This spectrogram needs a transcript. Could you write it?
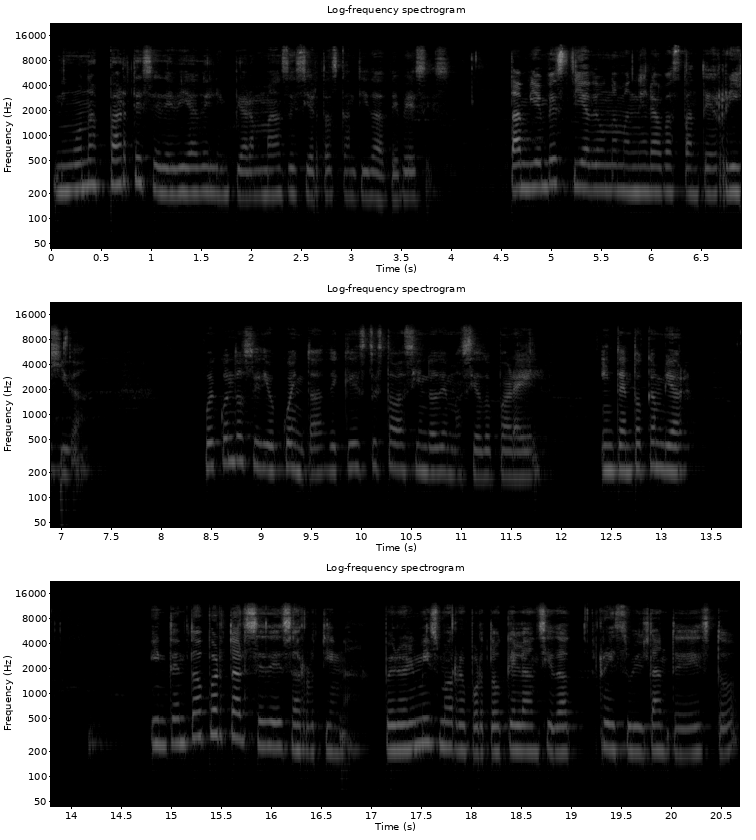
Ninguna parte se debía de limpiar más de cierta cantidad de veces. También vestía de una manera bastante rígida. Fue cuando se dio cuenta de que esto estaba siendo demasiado para él. Intentó cambiar. Intentó apartarse de esa rutina, pero él mismo reportó que la ansiedad resultante de esto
